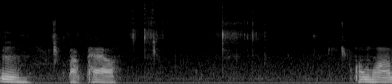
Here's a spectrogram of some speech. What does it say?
อืม ปักแผ่วหอมหอม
